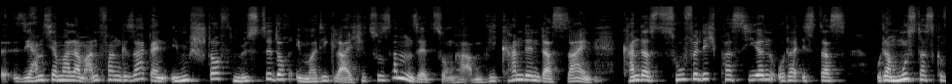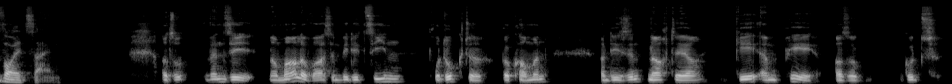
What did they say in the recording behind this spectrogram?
Äh, Sie haben es ja mal am Anfang gesagt, ein Impfstoff müsste doch immer die gleiche Zusammensetzung haben. Wie kann denn das sein? Kann das zufällig passieren oder ist das oder muss das gewollt sein? Also, wenn Sie normalerweise Medizinprodukte bekommen, und die sind nach der GMP, also Good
